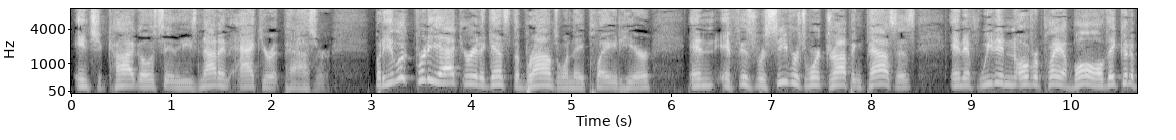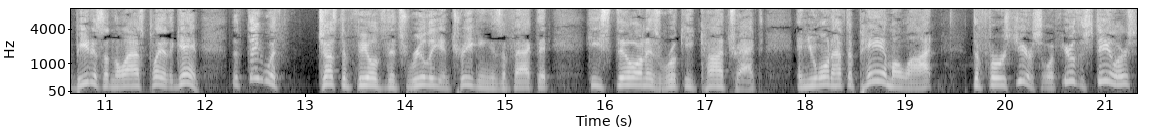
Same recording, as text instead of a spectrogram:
in Chicago say that he's not an accurate passer. But he looked pretty accurate against the Browns when they played here. And if his receivers weren't dropping passes, and if we didn't overplay a ball, they could have beat us on the last play of the game. The thing with Justin Fields that's really intriguing is the fact that he's still on his rookie contract, and you won't have to pay him a lot the first year. So if you're the Steelers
